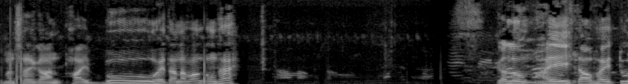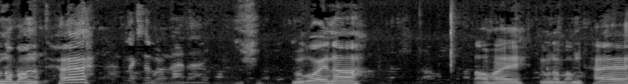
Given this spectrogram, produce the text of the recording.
mình sẽ Gòn phải bu hay ta nó công thế? Cái lùm hay tao hay tu nó băng thế? Mới gọi na, tao hay tu nó băng thế?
